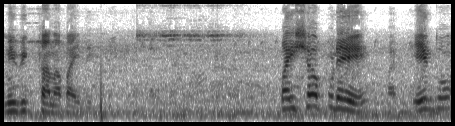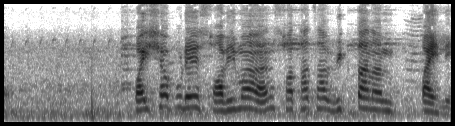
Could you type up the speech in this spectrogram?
मी विकताना पाहिले. पैशापुढे एक दोन पैशापुढे स्वाभिमान स्वतःचा विकताना पाहिले.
